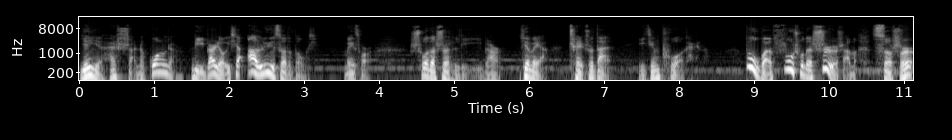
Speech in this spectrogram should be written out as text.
隐隐还闪着光亮，里边有一些暗绿色的东西。没错，说的是里边，因为啊，这只蛋已经破开了，不管孵出的是什么，此时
